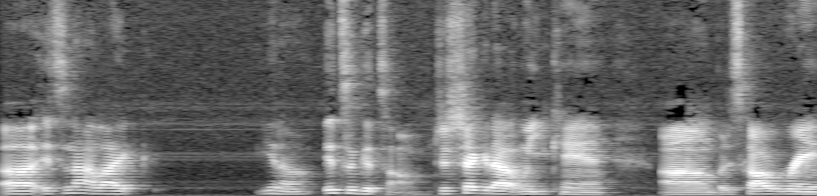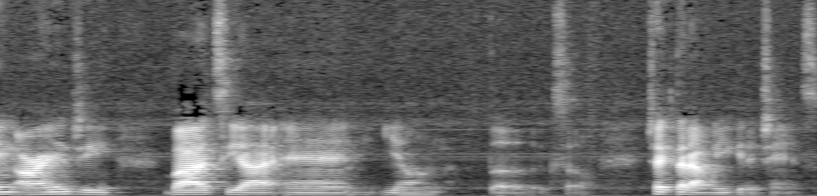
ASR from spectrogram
Uh, it's not like, you know, it's a good song. Just check it out when you can. Um, but it's called Ring, R I N G, by T.I. and Young Thug. So check that out when you get a chance.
